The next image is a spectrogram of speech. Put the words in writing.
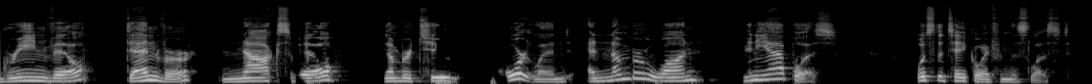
Greenville Denver, Knoxville, number two, Portland, and number one, Minneapolis. What's the takeaway from this list?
